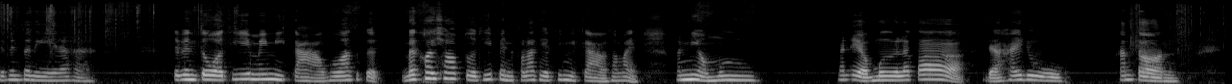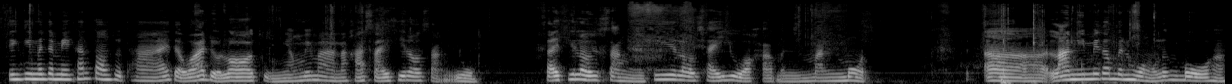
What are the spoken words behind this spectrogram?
จะเป็นตัวนี้นะคะ จะเป็นตัวที่ไม่มีกาว เพราะว่าถ้าเกิดไม่ค่อยชอบตัวที่เป็นฟอลเทปที่มีกาวเท่าไหร่ มันเหนียวมือ มันเหนียวมือแล้วก็ เดี๋ยวให้ดูขั้นตอน จริง ๆ มันจะมีขั้นตอนสุดท้าย แต่ว่าเดี๋ยวรอถุงยังไม่มานะคะ ไซส์ที่เราสั่งอยู่ ไซส์ที่เราสั่งที่เราใช้อยู่อะค่ะ มันมันหมดร้านนี้ไม่ต้องเป็นห่วงเรื่องโบค่ะ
